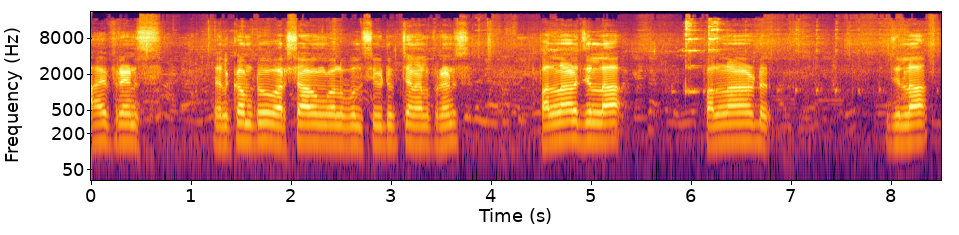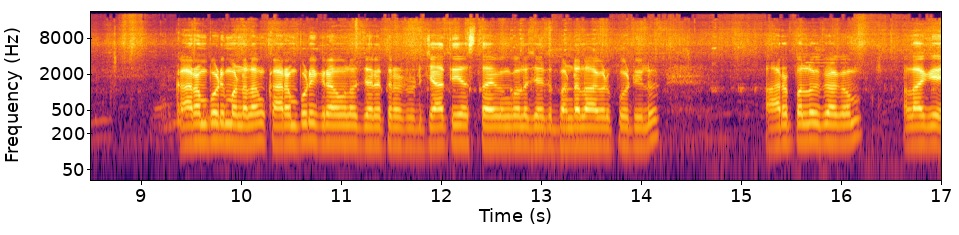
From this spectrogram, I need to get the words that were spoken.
హాయ్ friends welcome to Varsha Ongole bulls YouTube channel friends. Palnadu జిల్లా పల్నాడు జిల్లా కారంపూడి మండలం కారంపూడి గ్రామంలో జరుగుతున్నటువంటి జాతీయ స్థాయి ఒంగోలు జాతి బండల ఆగడు పోటీలు ఆరపల్లు విభాగం అలాగే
